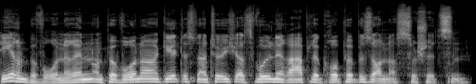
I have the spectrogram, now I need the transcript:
Deren Bewohnerinnen und Bewohner gilt es natürlich als vulnerable Gruppe besonders zu schützen.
